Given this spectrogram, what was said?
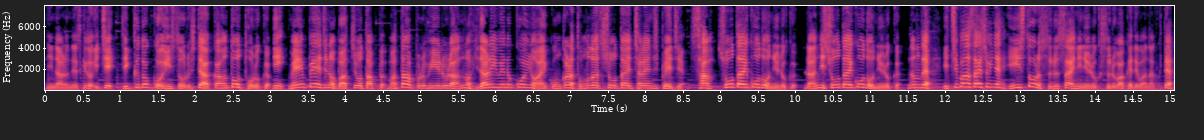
になるんですけど、1、TikTok をインストールしてアカウントを登録。2、メインページのバッジをタップ、またはプロフィール欄の左上のコインのアイコンから友達招待チャレンジページへ。3、招待コードを入力。欄に招待コードを入力。なので、一番最初にね、インストールする際に入力するわけではなくて、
